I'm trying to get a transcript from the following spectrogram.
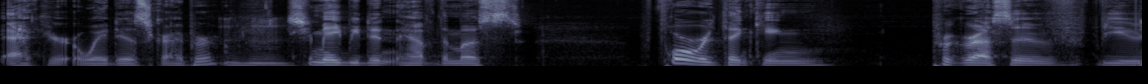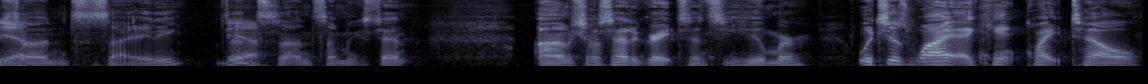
accurate way to describe her. Mm-hmm. She maybe didn't have the most forward thinking, progressive views Yeah. on society Yeah. on, on some extent. Um, she also had a great sense of humor, which is why I can't quite tell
